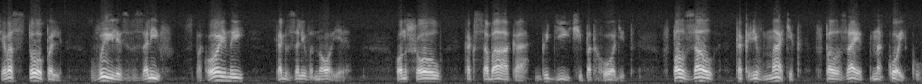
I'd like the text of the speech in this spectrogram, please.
Севастополь вылез в залив, спокойный, как заливное. Он шел, как собака к дичи подходит, вползал, как ревматик вползает на койку.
